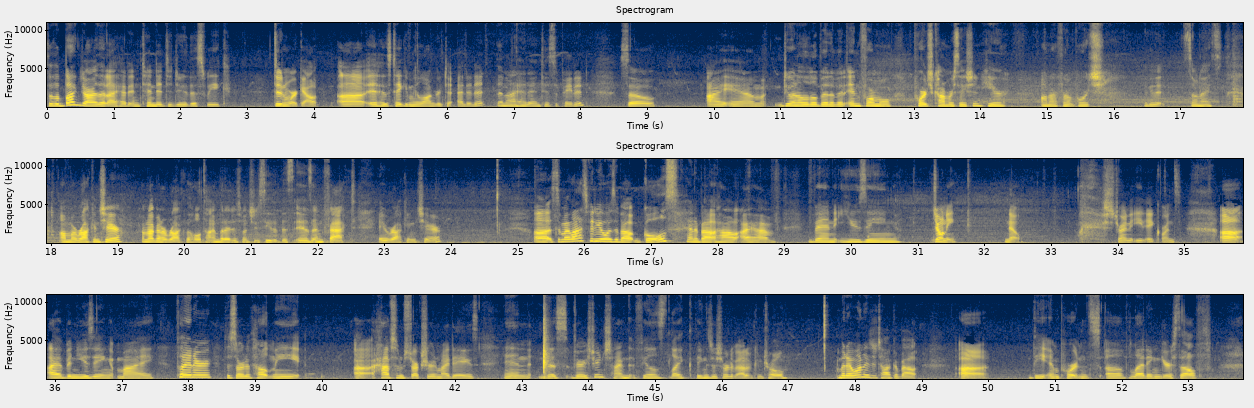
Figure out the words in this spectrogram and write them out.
So the bug jar that I had intended to do this week didn't work out. Uh, it has taken me longer to edit it than I had anticipated. So I am doing a little bit of an informal porch conversation here on our front porch. Look at it, so nice. On my rocking chair. I'm not gonna rock the whole time, but I just want you to see that this is in fact a rocking chair. Uh, so my last video was about goals and about how I have been using Joni. No. She's trying to eat acorns. Uh, I have been using my planner to sort of help me uh, have some structure in my days in this very strange time that feels like things are sort of out of control. But I wanted to talk about uh, the importance of letting yourself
